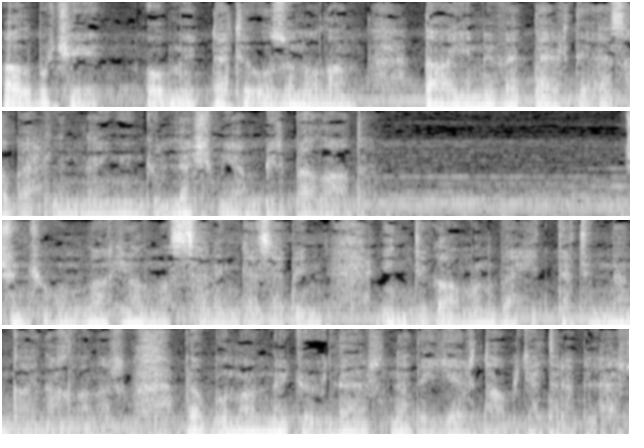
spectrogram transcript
Halbuki o müddəti uzun olan, daimi və dərdi əzab əhlindən yüngülləşməyən bir bəladır. Çünki onlar yalnız sənin qəzəbin, intiqamın və hiddətindən qaynaqlanır və buna nə göylər, nə də yer tab gətirə bilər.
